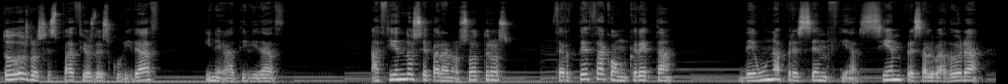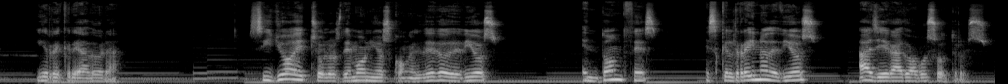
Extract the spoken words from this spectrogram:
todos los espacios de oscuridad y negatividad haciéndose para nosotros certeza concreta de una presencia siempre salvadora y recreadora. Si yo echo los demonios con el dedo de Dios, entonces es que el reino de Dios ha llegado a vosotros.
